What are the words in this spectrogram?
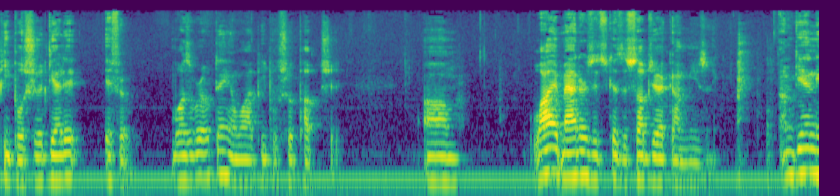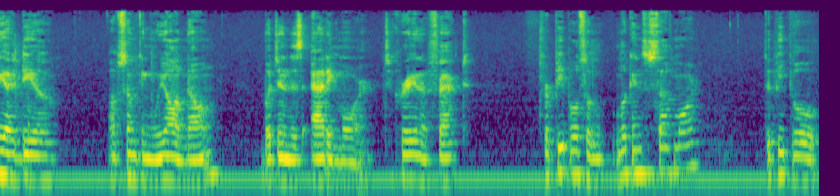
people should get it if it was a real thing, and why people should publish it. Um, why it matters is because the subject I'm using. I'm getting the idea of something we all know, but then just adding more to create an effect for people to look into stuff more, to people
